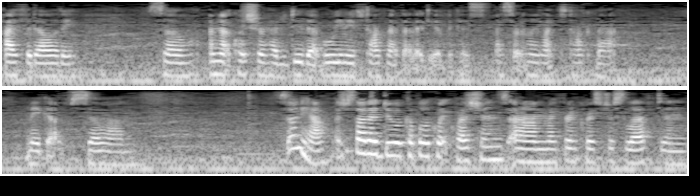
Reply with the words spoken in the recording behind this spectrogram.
high fidelity. So I'm not quite sure how to do that, but we need to talk about that idea because I certainly like to talk about makeup. So um, so anyhow, I just thought I'd do a couple of quick questions. Um, my friend Chris just left, and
